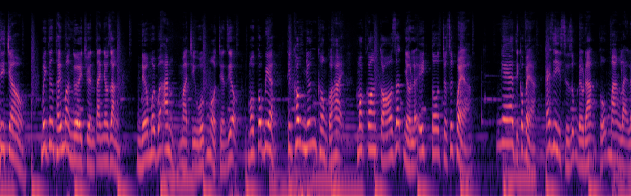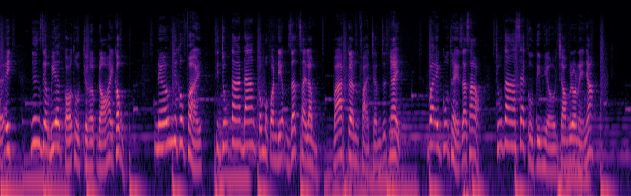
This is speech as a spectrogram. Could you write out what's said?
Xin chào, mình từng thấy mọi người truyền tay nhau rằng nếu mỗi bữa ăn mà chỉ uống một chén rượu, một cốc bia thì không những không có hại mà còn có rất nhiều lợi ích tốt cho sức khỏe. Nghe thì có vẻ cái gì sử dụng đều đặn cũng mang lại lợi ích, nhưng rượu bia có thuộc trường hợp đó hay không? Nếu như không phải thì chúng ta đang có một quan điểm rất sai lầm và cần phải chấm dứt ngay. Vậy cụ thể ra sao? Chúng ta sẽ cùng tìm hiểu trong video này nhé.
